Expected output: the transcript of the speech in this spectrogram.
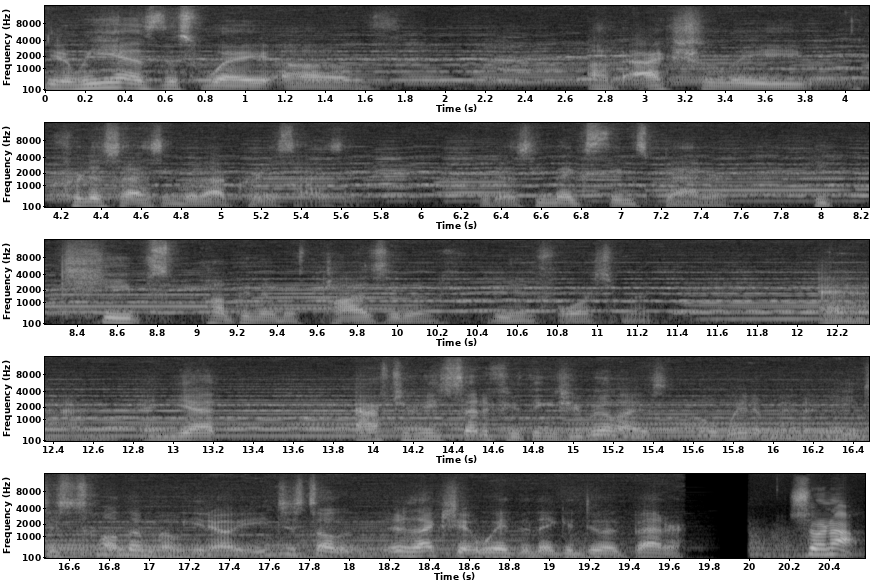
You know, he has this way of, of actually criticizing without criticizing. Does. He makes things better. He keeps pumping them with positive reinforcement. And, and yet, after he said a few things, you realize, oh, wait a minute. He just told them, you know, he just told them there's actually a way that they could do it better. So now,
